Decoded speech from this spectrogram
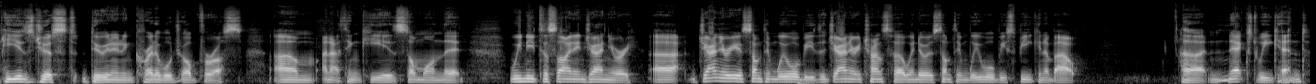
he is just doing an incredible job for us. Um, and I think he is someone that we need to sign in January. Uh, January is something we will be, the January transfer window is something we will be speaking about uh, next weekend.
